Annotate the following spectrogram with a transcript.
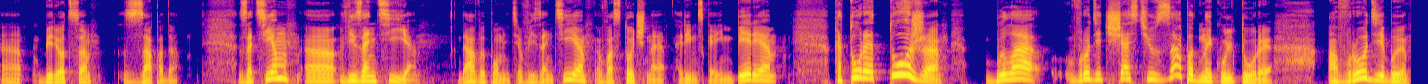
э, берется с запада. Затем э, Византия. Да, вы помните, Византия, Восточная Римская империя, которая тоже была вроде частью западной культуры, а вроде бы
